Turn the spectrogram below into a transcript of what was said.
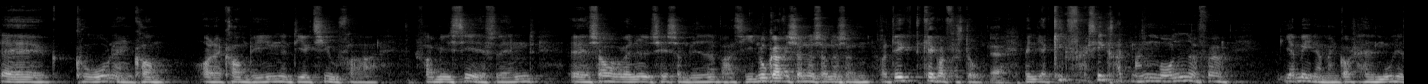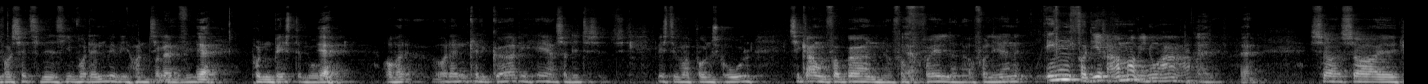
da coronaen kom, og der kom det ene direktiv fra, fra ministeriet efter det andet, øh, så var man nødt til som leder bare at sige, nu gør vi sådan og sådan og sådan. Og det kan jeg godt forstå. Ja. Men jeg gik faktisk ikke ret mange måneder før, jeg mener, man godt havde mulighed for at sætte sig ned og sige, hvordan vil vi håndtere hvordan, det ja. på den bedste måde? Ja. Og hvordan kan vi gøre det her, så det, hvis det var på en skole, til gavn for børnene og for ja. forældrene og for lærerne, inden for de rammer, vi nu har arbejdet. Ja. Så, så øh,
